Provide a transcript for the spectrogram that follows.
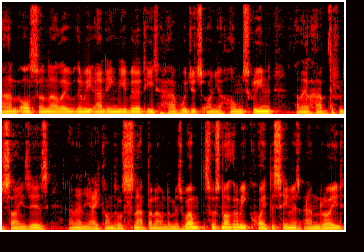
And also now they're going to be adding the ability to have widgets on your home screen and they'll have different sizes and then the icons will snap around them as well. So it's not going to be quite the same as Android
